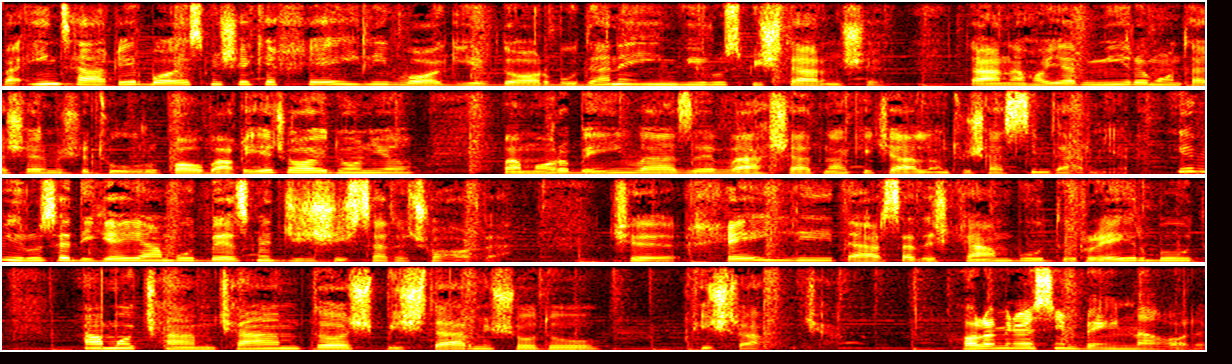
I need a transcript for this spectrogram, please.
و این تغییر باعث میشه که خیلی واگیر دار بودن این ویروس بیشتر میشه. در نهایت میره منتشر میشه تو اروپا و بقیه جاهای دنیا و ما رو به این وضع وحشتناکی که الان توش هستیم در میاره. یه ویروس دیگه هم بود به اسم G614 که خیلی درصدش کم بود ریر بود اما کم کم داشت بیشتر می‌شد و پیشرفت می‌کرد. حالا می‌رسیم به این مقاله.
